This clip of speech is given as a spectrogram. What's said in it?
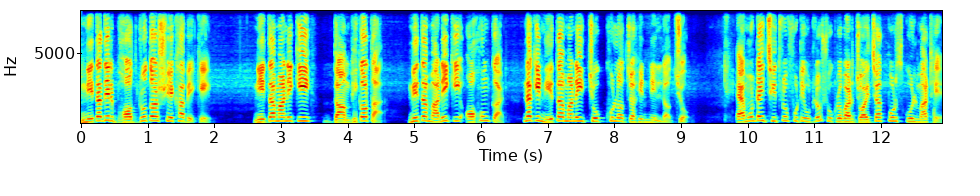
নেতাদের ভদ্রতা শেখাবে কে? নেতা মানে কি দাম্ভিকতা? নেতা মানে কি অহংকার? নাকি নেতা মানেই চক্ষু লজ্জাহীন নির্লজ্জ? এমনটাই চিত্র ফুটে উঠল শুক্রবার জয়চাঁদপুর স্কুল মাঠে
